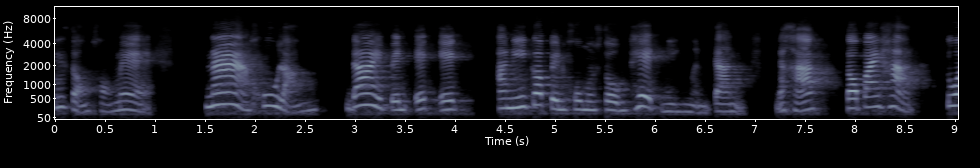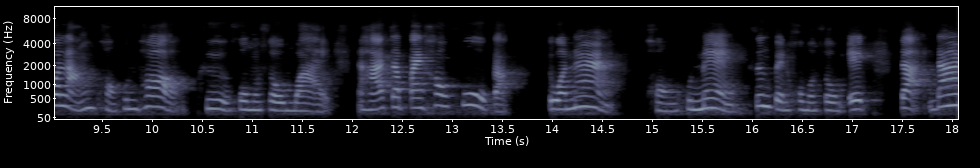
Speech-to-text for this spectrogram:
ที่สองของแม่ หน้าคู่หลังได้เป็น x x อันนี้ก็เป็นโครโมโซมเพศหญิงเหมือนกันนะคะ ต่อไปค่ะ ตัวหลังของคุณพ่อคือโครโมโซม Y นะคะ จะไปเข้าคู่กับตัวหน้าของคุณแม่ ซึ่งเป็นโครโมโซม X จะได้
